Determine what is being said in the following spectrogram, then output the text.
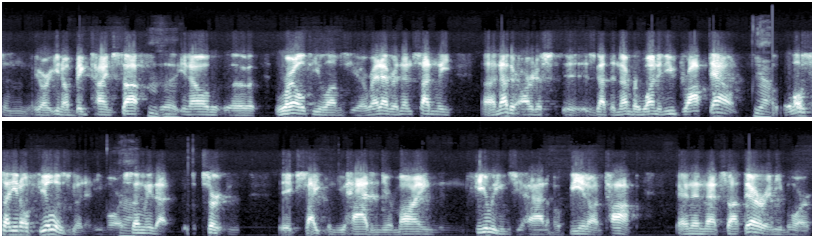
and or you know big time stuff. Uh, you know, uh, royalty loves you or whatever, and then suddenly uh, another artist has got the number one, and you drop down. Yeah. All of a sudden, you don't feel as good anymore. Yeah. Suddenly, that certain excitement you had in your mind and feelings you had about being on top, and then that's not there anymore.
